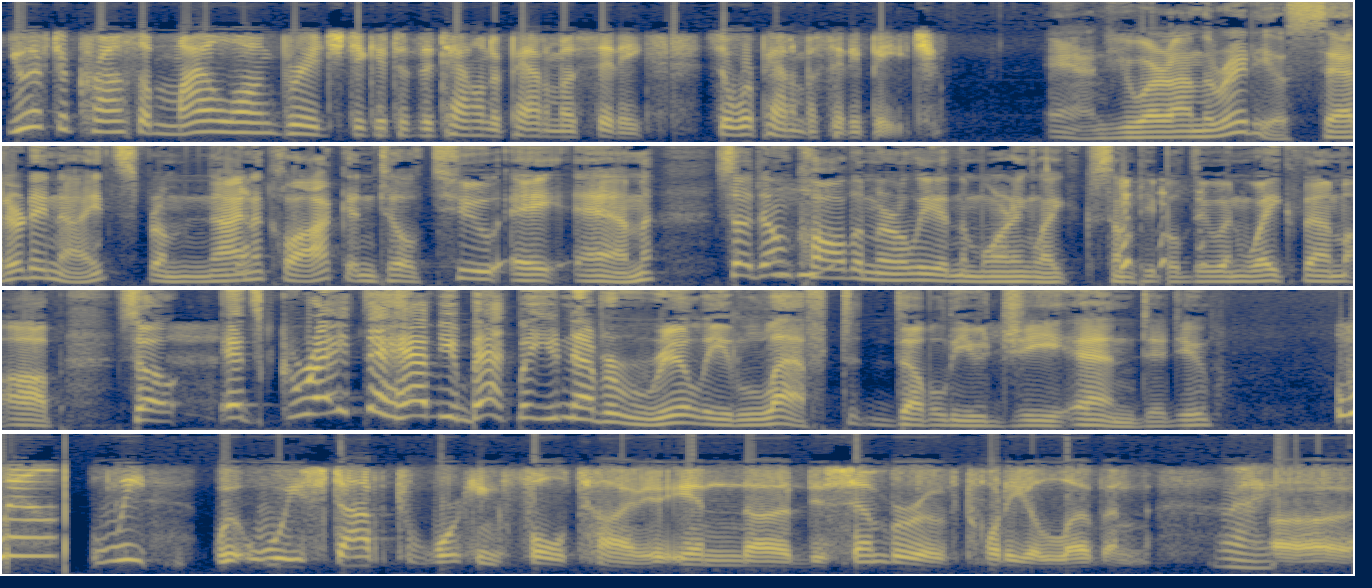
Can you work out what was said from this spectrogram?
You have to cross a mile long bridge to get to the town of Panama City. So we're Panama City Beach. And you are on the radio Saturday nights from 9 yep. o'clock until 2 a.m. So don't mm-hmm. call them early in the morning like some people do and wake them up. So it's great to have you back, but you never really left WGN, did you? Well, we we, we stopped working full time in uh, December of 2011. Right. Uh,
